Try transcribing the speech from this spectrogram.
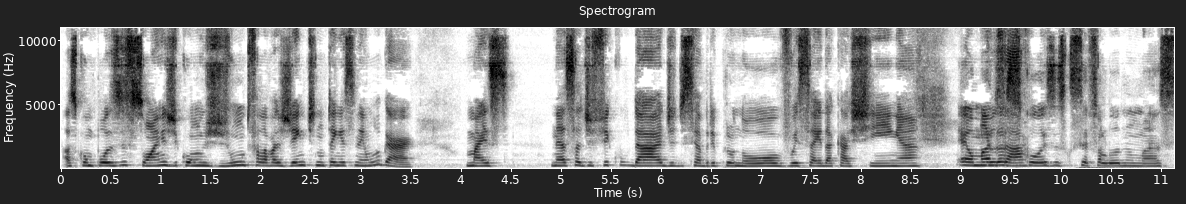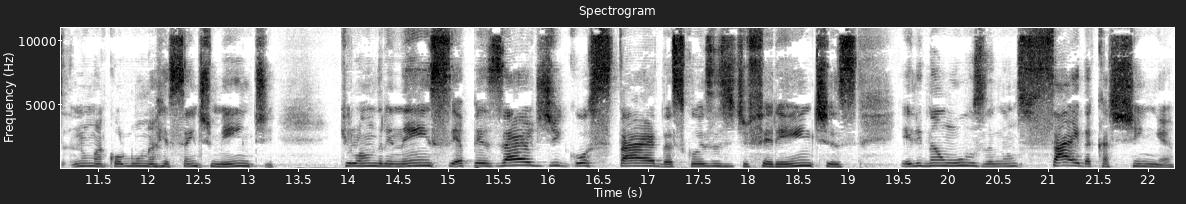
as composições de conjunto, falava, gente, não tem esse em nenhum lugar. Mas nessa dificuldade de se abrir para o novo e sair da caixinha. É uma das usar... coisas que você falou numa, numa coluna recentemente que o londrinense, apesar de gostar das coisas diferentes, ele não usa, não sai da caixinha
